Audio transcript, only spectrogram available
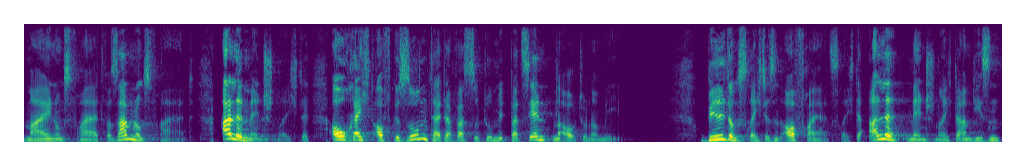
Meinungsfreiheit, Versammlungsfreiheit. Alle Menschenrechte, auch Recht auf Gesundheit hat was zu tun mit Patientenautonomie. Bildungsrechte sind auch Freiheitsrechte. Alle Menschenrechte haben diesen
